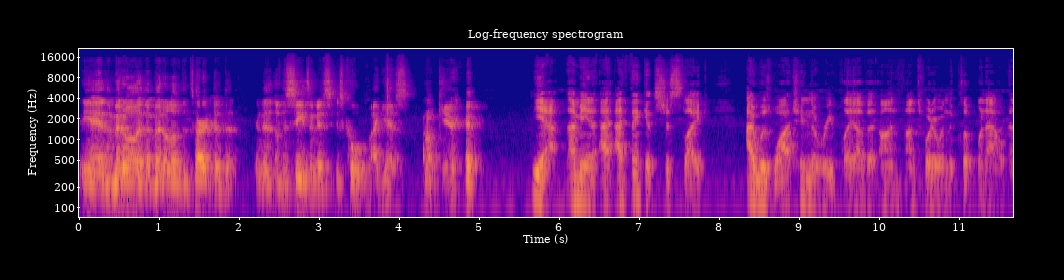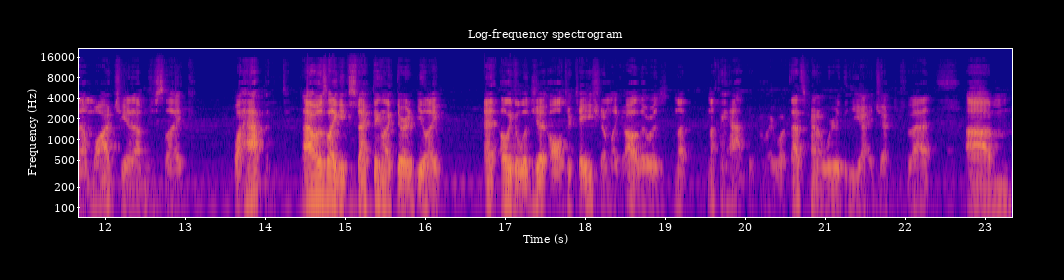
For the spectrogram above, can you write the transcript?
yeah, in the middle in the middle of the turn of the, in the of the season. It's it's cool, I guess. I don't care. yeah. I mean, I, I think it's just like I was watching the replay of it on on Twitter when the clip went out, and I'm watching it. I'm just like, what happened? I was like expecting like there to be like a, like a legit altercation. I'm like, oh, there was not nothing happened. I'm like, what? That's kind of weird that he got ejected for that. Um,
